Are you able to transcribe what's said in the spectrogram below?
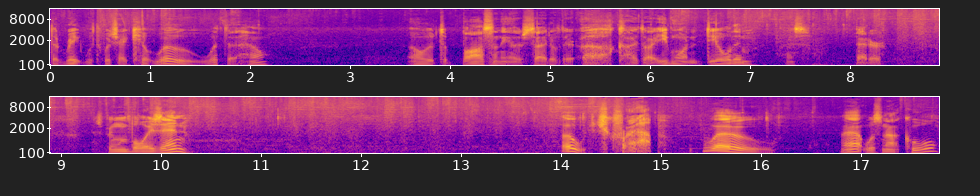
the rate with which I kill. Whoa, what the hell? Oh, it's a boss on the other side over there. Oh, God, do I even want to deal with him? That's better. Let's bring the boys in. Oh, crap. Whoa. That was not cool.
